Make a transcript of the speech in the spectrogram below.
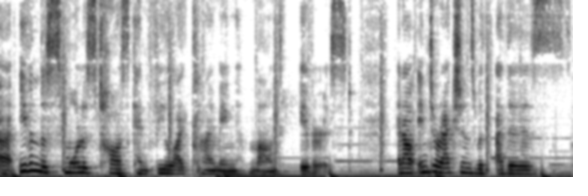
uh, even the smallest task can feel like climbing Mount Everest. And our interactions with others,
